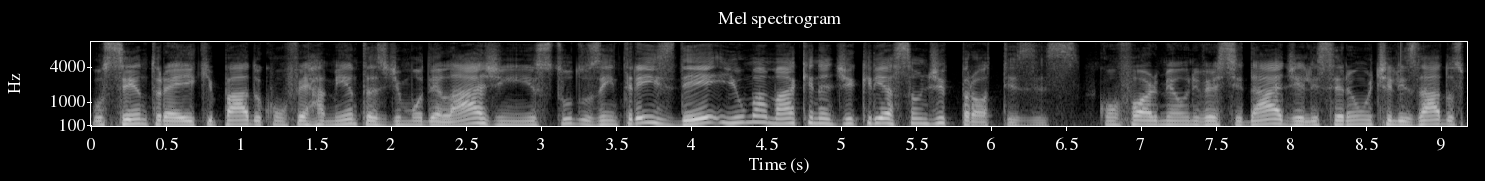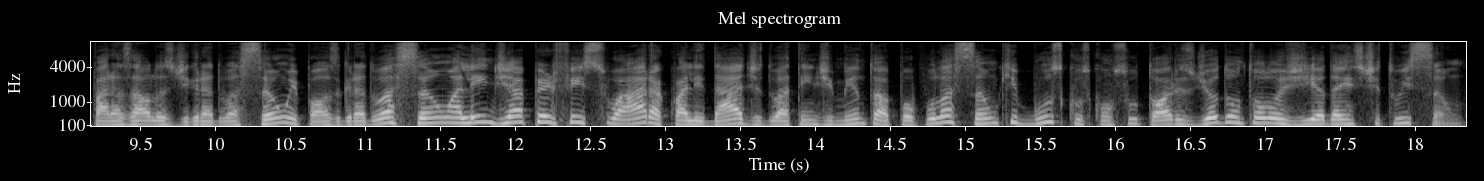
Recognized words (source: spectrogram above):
O centro é equipado com ferramentas de modelagem e estudos em 3D e uma máquina de criação de próteses. Conforme a universidade, eles serão utilizados para as aulas de graduação e pós-graduação, além de aperfeiçoar a qualidade do atendimento à população que busca os consultórios de odontologia da instituição.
